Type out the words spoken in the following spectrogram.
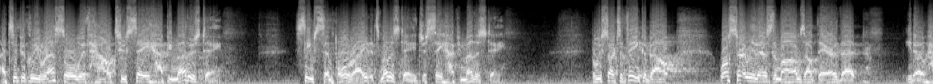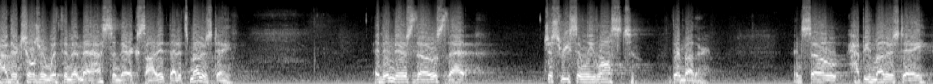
I typically wrestle with how to say Happy Mother's Day. Seems simple, right? It's Mother's Day. Just say Happy Mother's Day. But we start to think about, well, certainly there's the moms out there that, you know, have their children with them at Mass and they're excited that it's Mother's Day. And then there's those that just recently lost their mother. And so Happy Mother's Day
